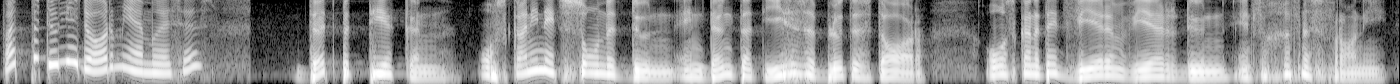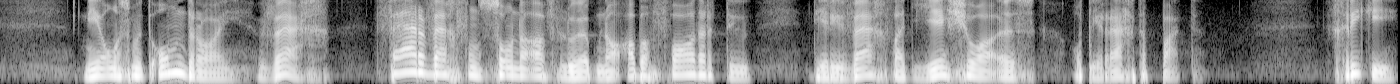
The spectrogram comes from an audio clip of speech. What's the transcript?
Wat bedoel jy daarmee, Moses? Dit beteken ons kan nie net sonde doen en dink dat Jesus se bloed is daar. Ons kan dit net weer en weer doen en vergifnis vra nie. Nee, ons moet omdraai, weg, ver weg van sonde afloop na Abba Vader toe deur die weg wat Yeshua is op die regte pad. Grietjie,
